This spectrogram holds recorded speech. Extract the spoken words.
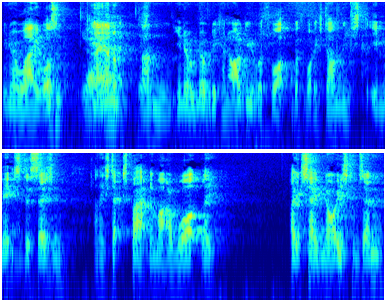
you know, why he wasn't Yeah. playing him. Yeah. And you know, nobody can argue with what with what he's done. He he makes a decision and he sticks by it no matter what. Like outside noise comes in.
